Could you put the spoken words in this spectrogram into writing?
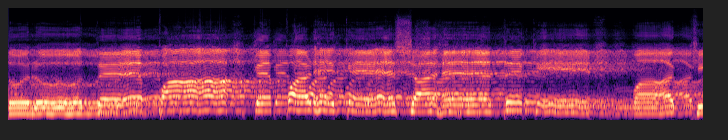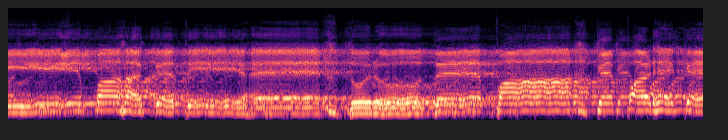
दुरुद पा के पढ़ के शहद की माखी महकती है दुरुद पा के पढ़ के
